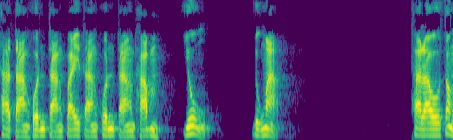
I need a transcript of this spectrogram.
ถ้าต่างคนต่างไปต่างคนต่างทำยุ่ง ยุ่งมาก ถ้าเราต้อง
